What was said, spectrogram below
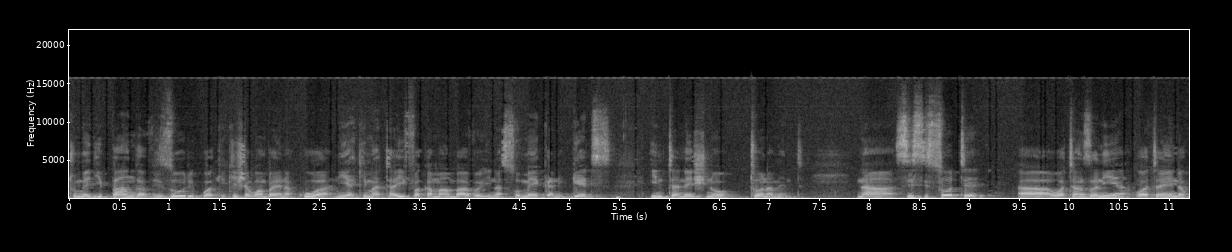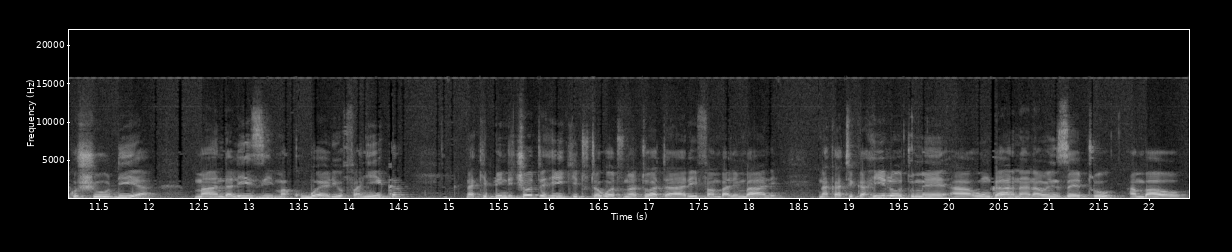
Tumejipanga vizuri kuhakikisha kwamba yanakuwa ni ya kimataifa kama ambavyo inasomeka ni Gates International Tournament, na sisi sote uh, Watanzania wataenda kushuhudia maandalizi makubwa yaliyofanyika, na kipindi chote hiki tutakuwa tunatoa taarifa mbalimbali, na katika hilo tumeungana uh, na wenzetu ambao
